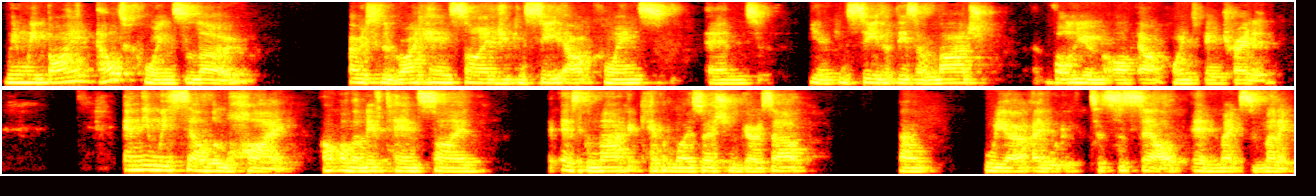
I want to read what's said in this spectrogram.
when we buy altcoins low. Over to the right-hand side, you can see altcoins and you, can see that there's a large volume of altcoins being traded. And then we sell them high on the left-hand side. As the market capitalization goes up, um, we are able to, to sell and make some money.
